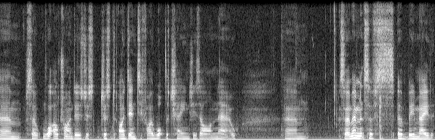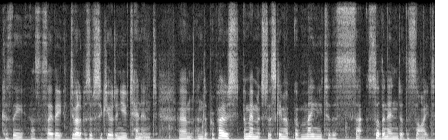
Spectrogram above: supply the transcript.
Um, so what I'll try and do is just just identify what the changes are now. Um, so amendments have, been made because the, as I say, the developers have secured a new tenant, um, and the proposed amendments to the scheme are, are mainly to the southern end of the site.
